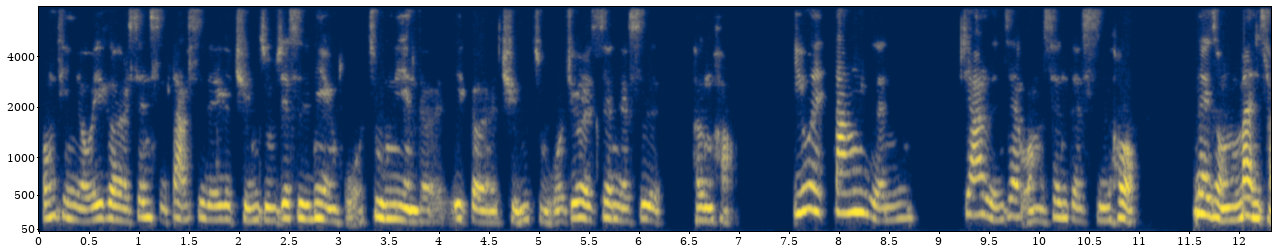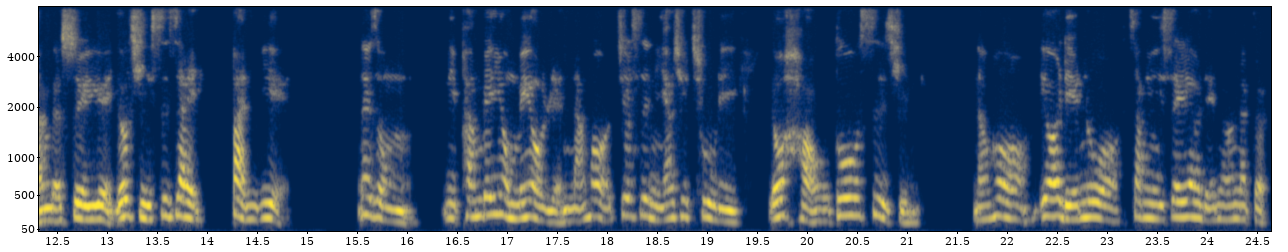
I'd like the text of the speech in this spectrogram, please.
红亭有一个生死大事的一个群组，就是念佛助念的一个群组，我觉得真的是很好。因为当人家人在往生的时候，那种漫长的岁月，尤其是在半夜，那种你旁边又没有人，然后就是你要去处理有好多事情，然后又要联络张医生，要联络那个，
